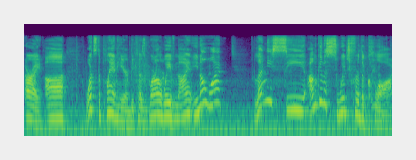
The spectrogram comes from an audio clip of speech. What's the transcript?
Alright, uh, what's the plan here? Because we're on wave 9. You know what? Let me see. I'm going to switch for the Claw.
